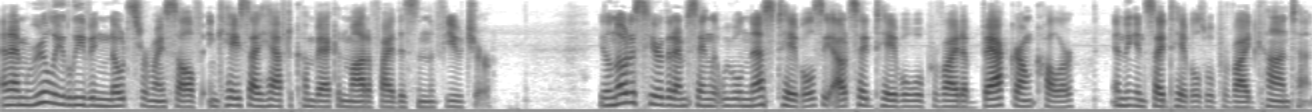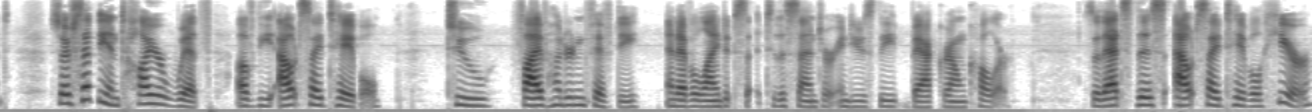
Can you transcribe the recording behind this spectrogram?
and I'm really leaving notes for myself in case I have to come back and modify this in the future. You'll notice here that I'm saying that we will nest tables. The outside table will provide a background color and the inside tables will provide content. So I've set the entire width of the outside table to 550 and I've aligned it to the center and used the background color. So that's this outside table here,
